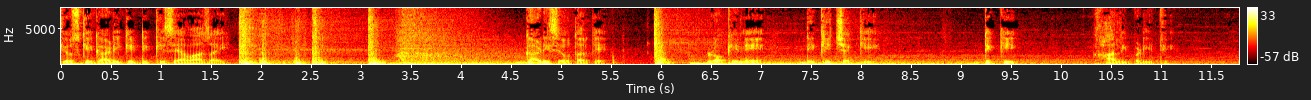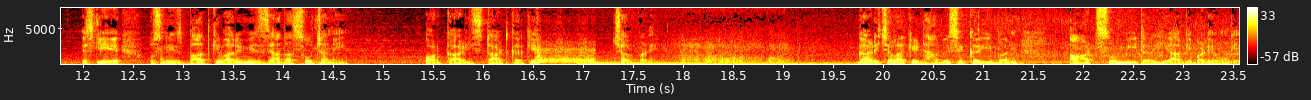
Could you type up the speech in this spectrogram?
कि उसकी गाड़ी की डिक्की से आवाज़ आई। गाड़ी से उतर के रॉकी ने डिक्की चेक की। डिक्की खाली पड़ी थी। इसलिए उसने इस बात के बारे में ज़्यादा सोचा नहीं और गाड़ी स्टार्ट करके चल पड़े। गाड़ी चला के ढाबे से करीबन 800 मीटर ही आगे बढ़े होंगे।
